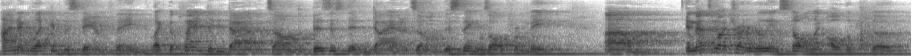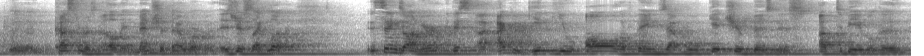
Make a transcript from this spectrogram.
I neglected this damn thing. Like the plant didn't die on its own, the business didn't die on its own. This thing was all from me. Um, and that's why I try to really install in like all the, the, the customers of Elevate Mentorship that I work with. It's just like, look, this thing's on your this. I, I can give you all the things that will get your business up to be able to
